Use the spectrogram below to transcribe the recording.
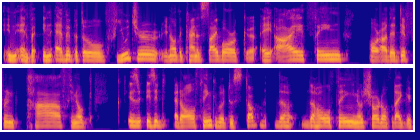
in inevitable future you know the kind of cyborg uh, ai thing or are there different paths you know is is it at all thinkable to stop the the whole thing? You know, short of like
